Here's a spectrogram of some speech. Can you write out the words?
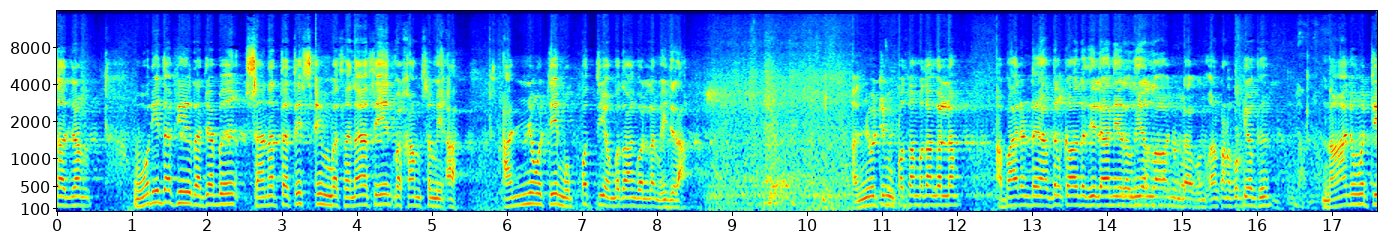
തജ്രം ഊരിദ ഫി റജബ് സനത്ത തിസ്ഇം വ സലാസീൻ വ ഖംസമിഅ അഞ്ഞൂറ്റി മുപ്പത്തി ഒമ്പതാം കൊല്ലം ഹിജ്റ. അഞ്ഞൂറ്റി മുപ്പത്തി ഒമ്പതാം കൊല്ലം അപ്പാരണ്ട് അബ്ദുൽ ഖാദർ ജിലാനി റളിയല്ലാഹുണ്ടാകും ആ കണക്കുട്ടികൾക്ക് നാനൂറ്റി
